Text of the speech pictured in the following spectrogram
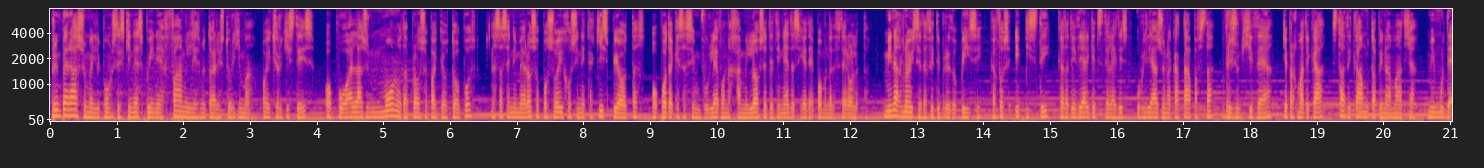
Πριν περάσουμε λοιπόν στις σκηνές που είναι εφάμιλες με το αριστούργημα Ο Εξορκιστής, όπου αλλάζουν μόνο τα πρόσωπα και ο τόπος, να σας ενημερώσω πως ο ήχος είναι κακής ποιότητας, οπότε και σας συμβουλεύω να χαμηλώσετε την ένταση για τα επόμενα δευτερόλεπτα. Μην αγνοήσετε αυτή την προειδοποίηση, καθώς οι πιστοί κατά τη διάρκεια της τελετής ουρλιάζουν ακατάπαυστα, βρίζουν χιδέα και πραγματικά στα δικά μου ταπεινά μάτια μιμούνται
